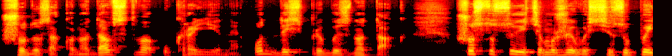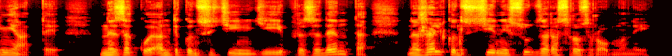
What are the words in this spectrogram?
щодо законодавства України. От десь приблизно так. Що стосується можливості зупиняти незаконні антиконституційні дії президента, на жаль, Конституційний суд зараз розгромлений.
